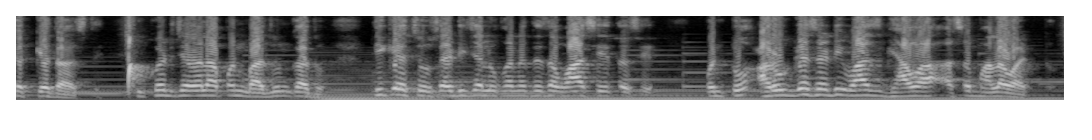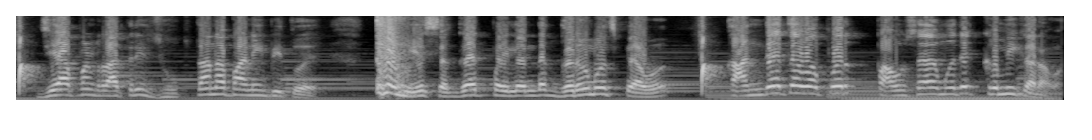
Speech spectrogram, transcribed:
शक्यता असते. सुकट ज्यावेळेला आपण भाजून खातो ठीक आहे सोसायटीच्या लोकांना त्याचा वास येत असेल पण तो आरोग्यासाठी वास घ्यावा असं मला वाटतं. जे आपण रात्री झोपताना पाणी पितोय हे सगळ्यात पहिल्यांदा गरमच प्यावं. कांद्याचा वापर पावसाळ्यामध्ये कमी करावा.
